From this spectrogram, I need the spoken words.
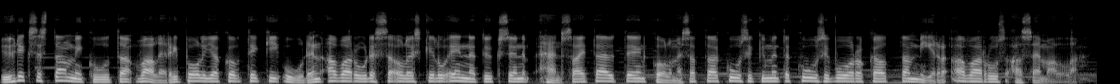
9. tammikuuta Valeri Poljakov teki uuden avaruudessa oleskeluennätyksen. Hän sai täyteen 366 vuorokautta Mir-avaruusasemalla.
